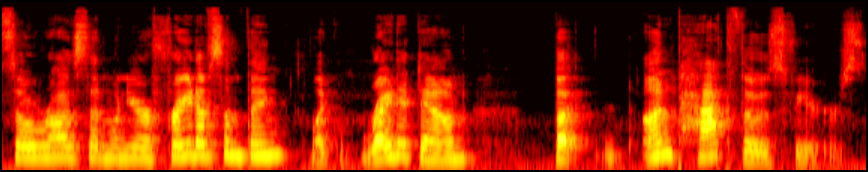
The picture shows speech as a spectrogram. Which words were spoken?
So Roz said, when you're afraid of something, like write it down, but unpack those fears.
